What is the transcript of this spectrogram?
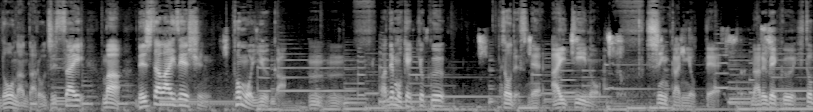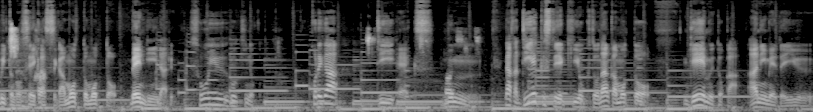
どうなんだろう。実際、まあ、デジタライゼーションとも言うか。うんうん。まあでも結局、そうですね。IT の進化によって、なるべく人々の生活がもっともっと便利になる。そういう動きのこと。これが DX。うん。なんか DX って記憶となんかもっとゲームとかアニメでいう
